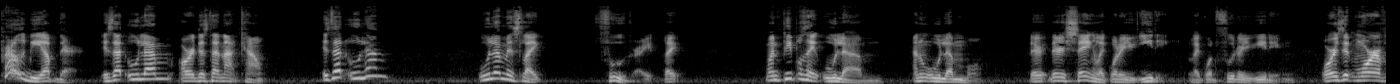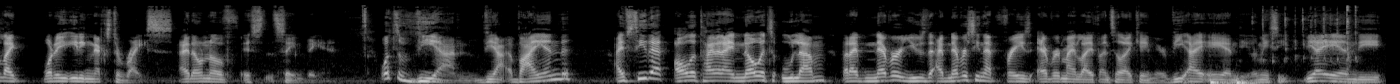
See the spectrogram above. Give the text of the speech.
probably be up there. Is that ulam or does that not count? Is that ulam? Ulam is like food, right? Like when people say ulam, anong ulam mo? They're they're saying like what are you eating? Like what food are you eating? Or is it more of like what are you eating next to rice? I don't know if it's the same thing. What's a viand? Viand? I see that all the time, and I know it's ulam, but I've never used it. I've never seen that phrase ever in my life until I came here. V I A N D. Let me see. V I A N D.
